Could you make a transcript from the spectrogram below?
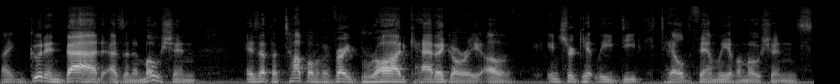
Right? Good and bad as an emotion is at the top of a very broad category of intricately detailed family of emotions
